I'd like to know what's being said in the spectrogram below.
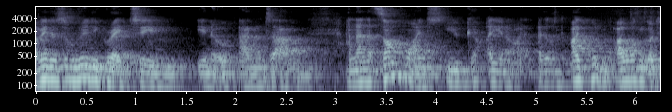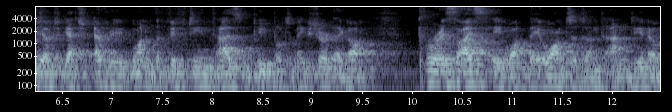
I mean, it's a really great team, you know, and um, and then at some point, you you know, I, I, was, I couldn't, I wasn't going to be able to get every one of the fifteen thousand people to make sure they got precisely what they wanted, and and you know,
